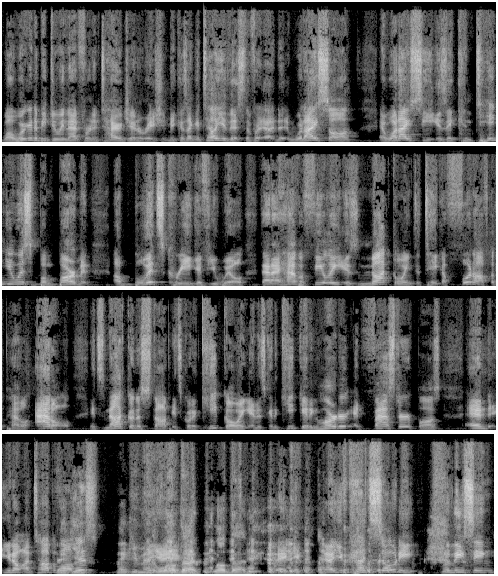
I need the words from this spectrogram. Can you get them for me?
Well, we're going to be doing that for an entire generation because I can tell you this: the, uh, what I saw and what I see is a continuous bombardment, a blitzkrieg, if you will, that I have a feeling is not going to take a foot off the pedal at all. It's not going to stop. It's going to keep going, and it's going to keep getting harder and faster. Pause. And you know, on top of Thank all you. this, Thank you, man. Well done. Well done. Thank you. Now you've got Sony releasing,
